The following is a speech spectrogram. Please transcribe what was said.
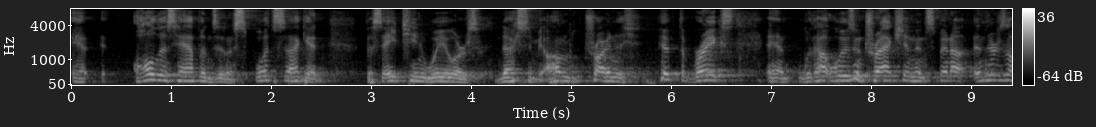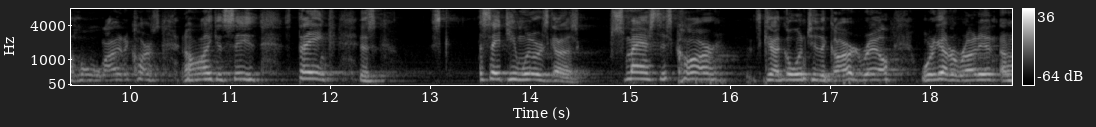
and all this happens in a split second. This 18 wheeler's next to me. I'm trying to hit the brakes and without losing traction and spin out. And there's a whole line of cars. And all I can see, think is this 18 wheeler is going to smash this car. It's going to go into the guardrail. We're going to run in and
